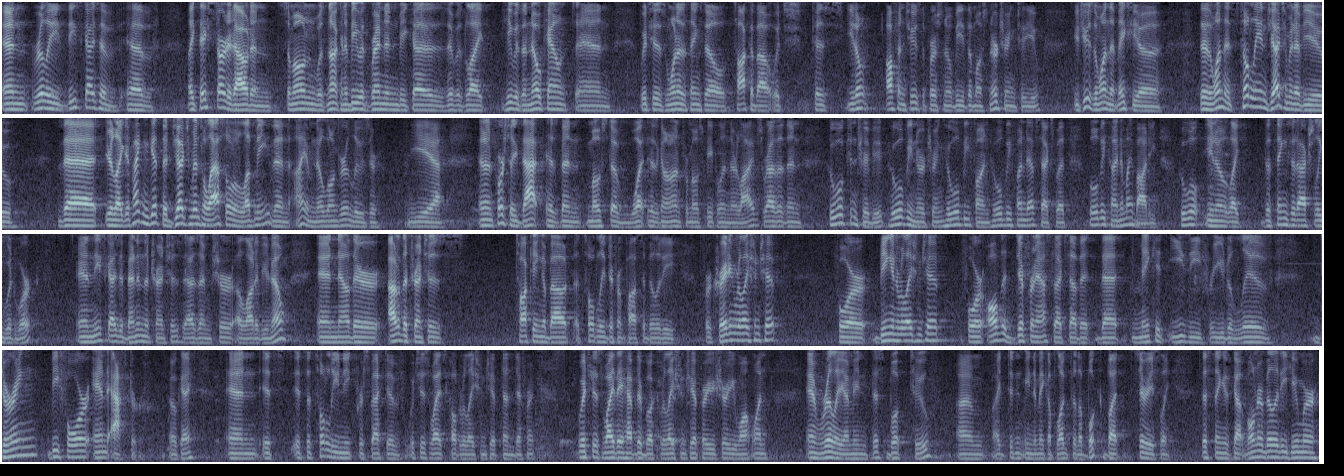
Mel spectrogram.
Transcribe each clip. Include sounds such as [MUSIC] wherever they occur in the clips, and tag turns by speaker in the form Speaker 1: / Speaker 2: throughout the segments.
Speaker 1: And really, these guys have, have like, they started out, and Simone was not going to be with Brendon because it was like he was a no count, and which is one of the things they'll talk about, which, because you don't often choose the person who will be the most nurturing to you. You choose the one that makes you, the one that's totally in judgment of you that you're like, if I can get the judgmental asshole to love me, then I am no longer a loser. Yeah. And unfortunately, that has been most of what has gone on for most people in their lives, rather than who will contribute, who will be nurturing, who will be fun, who will be fun to have sex with, who will be kind to my body, who will, you know, like the things that actually would work. And these guys have been in the trenches, as I'm sure a lot of you know, and now they're out of the trenches talking about a totally different possibility for creating relationship, for being in a relationship, for all the different aspects of it that make it easy for you to live during, before, and after. Okay? And it's, it's a totally unique perspective, which is why it's called Relationship Done Different, which is why they have their book, Relationship Are You Sure You Want One? And really, I mean, this book too, um, I didn't mean to make a plug for the book, but seriously, this thing has got vulnerability, humor,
